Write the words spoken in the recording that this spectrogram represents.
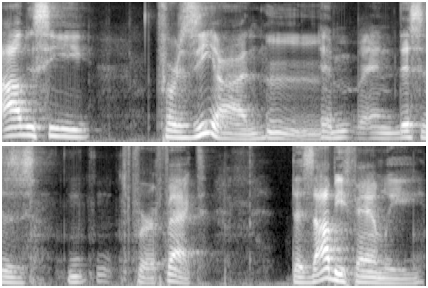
obviously for Zeon, Mm. and, and this is for a fact, the Zabi family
